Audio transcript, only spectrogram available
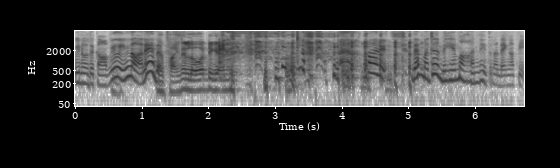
විනෝදකාමියෝ ඉන්නවා නේද? ෆයිනල් ලෝට් එක යන්නේ හරි. දැන් මට මෙහෙම අහන්න හිතුණා දැන් අපි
